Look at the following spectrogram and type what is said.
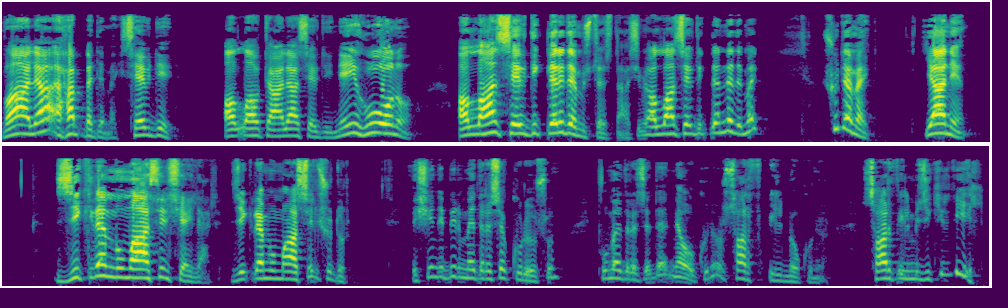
Vala ehabbe demek. Sevdi. Allahu Teala sevdi. Neyi? Hu onu. Allah'ın sevdikleri de müstesna. Şimdi Allah'ın sevdikleri ne demek? Şu demek. Yani zikre mumasil şeyler. Zikre mumasil şudur. E şimdi bir medrese kuruyorsun. Bu medresede ne okunuyor? Sarf ilmi okunuyor. Sarf ilmi zikir değil.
